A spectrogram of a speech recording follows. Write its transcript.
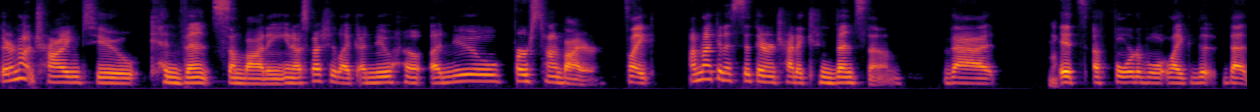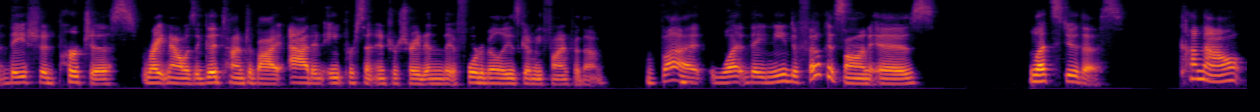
they're not trying to convince somebody, you know, especially like a new a new first time buyer. It's like I'm not going to sit there and try to convince them that no. it's affordable like that they should purchase right now is a good time to buy at an 8% interest rate and the affordability is going to be fine for them. But mm-hmm. what they need to focus on is let's do this. Come out,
